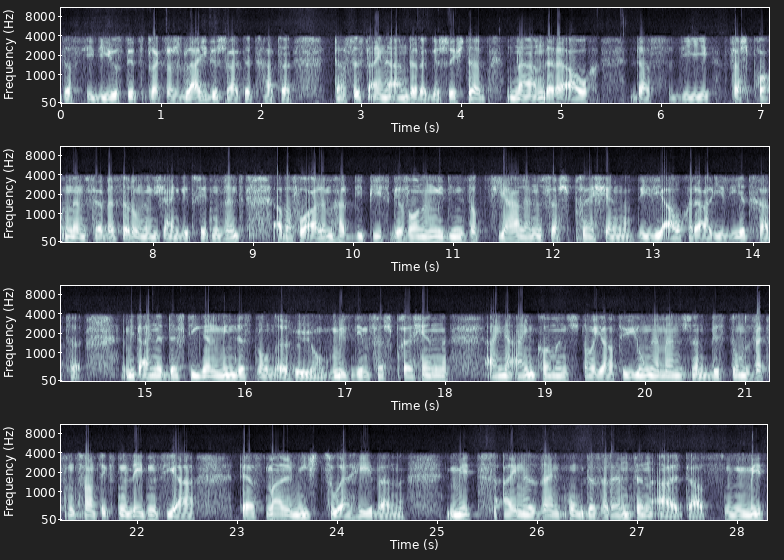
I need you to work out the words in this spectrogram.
dass sie die Justiz praktisch gleichgeschaltet hatte, das ist eine andere Geschichte. Eine andere auch, dass die versprochenen Verbesserungen nicht eingetreten sind. Aber vor allem hat die PiS gewonnen mit den sozialen Versprechen, die sie auch realisiert hatte, mit einer deftigen Mindestlohnerhöhung, mit dem Versprechen, eine Einkommenssteuer für junge Menschen bis zum 26. Lebensjahr erstmal nicht zu erheben, mit einer Senkung des Rentenalters, mit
